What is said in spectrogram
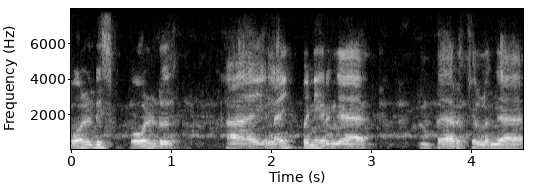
Old is gold hi like பண்ணிடுங்க பேரை சொல்லுங்கள்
